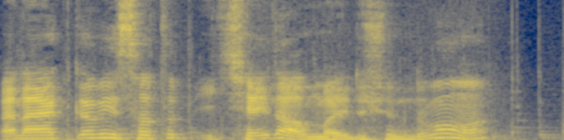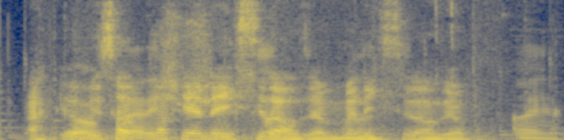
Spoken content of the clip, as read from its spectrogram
Ben ayakkabıyı satıp şey de almayı düşündüm ama ayakkabıyı Yok, ben satmak hiçbir yerine şey iksir alacağım. Ben satmıyorum. iksir alıyorum. Aynen.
